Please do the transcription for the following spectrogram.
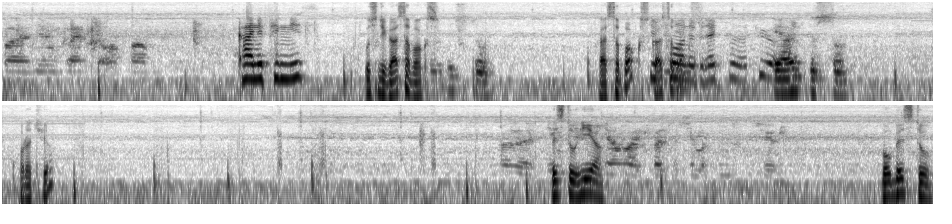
weil wir einen Geist aufhaben. Keine Finis. Wo ist denn die Geisterbox? Wo bist du? Geisterbox? Hier vorne Geisterbox? direkt vor der Tür. Wie alt bist du? Oder Tür? Bist du hier? Ja, ich weiß, dass jemand interessiert. Wo bist du?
